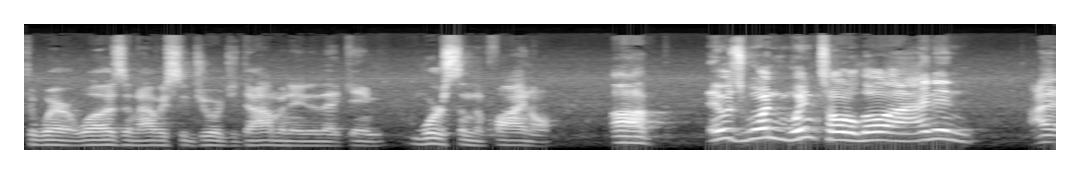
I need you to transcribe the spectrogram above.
to where it was, and obviously Georgia dominated that game worse than the final. Uh, it was one win total though. I didn't. I,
